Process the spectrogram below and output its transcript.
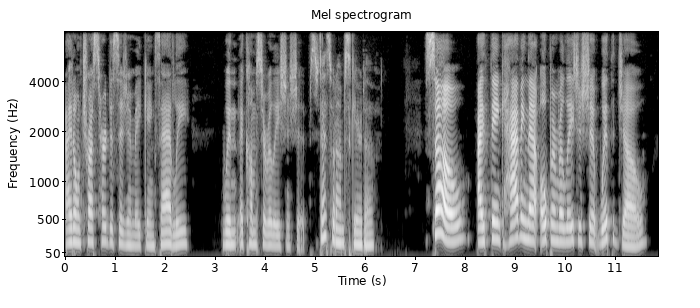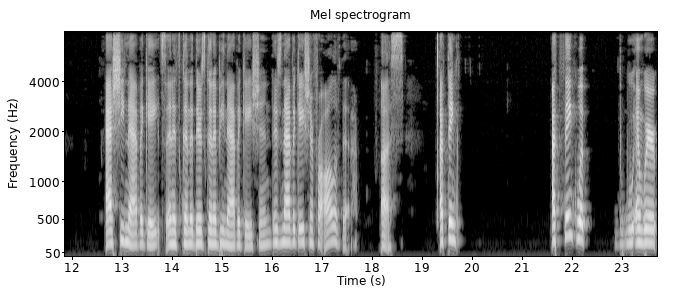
I don't trust her decision making. Sadly, when it comes to relationships, That's what I'm scared of. so I think having that open relationship with Joe as she navigates, and it's gonna there's gonna be navigation. There's navigation for all of the us. I think I think what and we're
